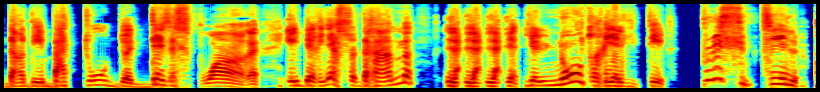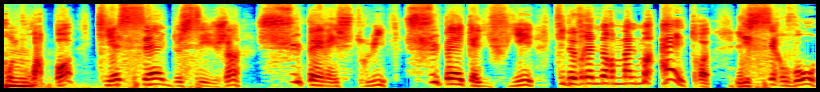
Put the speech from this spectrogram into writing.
dans des bateaux de désespoir. Et derrière ce drame, il y a une autre réalité plus subtile qu'on ne mm. voit pas, qui est celle de ces gens super instruits, super qualifiés, qui devraient normalement être les cerveaux,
